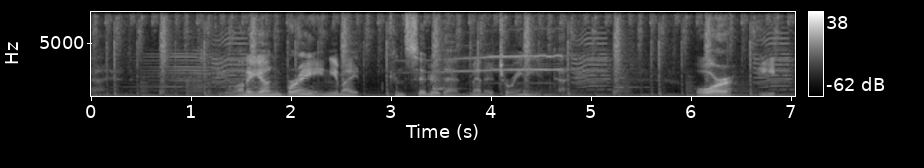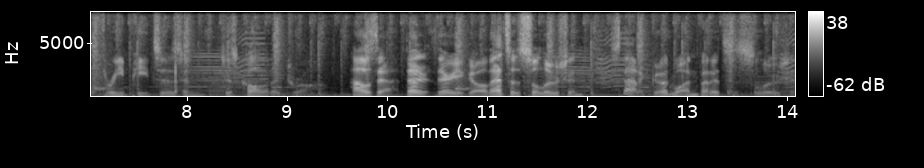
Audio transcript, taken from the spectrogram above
diet. You want a young brain, you might consider that Mediterranean diet. Or eat three pizzas and just call it a draw. How's that? There, there you go. That's a solution. It's not a good one, but it's a solution.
